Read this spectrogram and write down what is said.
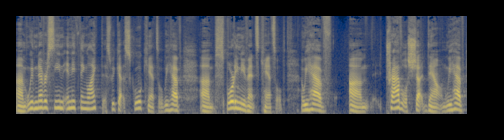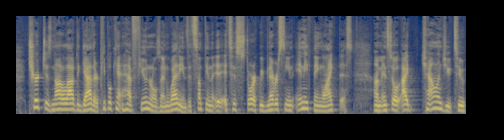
Um, we've never seen anything like this. We've got school canceled. We have um, sporting events canceled. We have um, travel shut down. We have churches not allowed to gather. People can't have funerals and weddings. It's something that it's historic. We've never seen anything like this. Um, and so I challenge you to,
